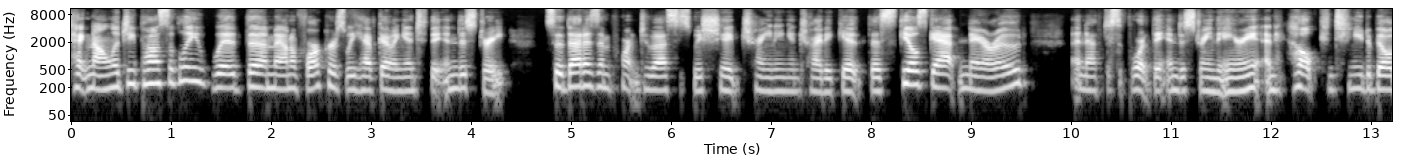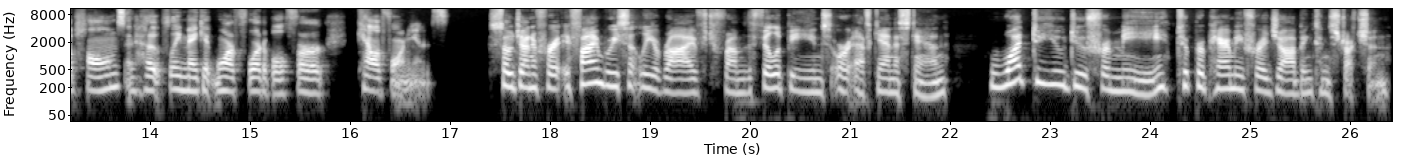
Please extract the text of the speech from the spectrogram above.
technology possibly with the amount of workers we have going into the industry. So that is important to us as we shape training and try to get the skills gap narrowed enough to support the industry in the area and help continue to build homes and hopefully make it more affordable for Californians. So, Jennifer, if I'm recently arrived from the Philippines or Afghanistan, what do you do for me to prepare me for a job in construction?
